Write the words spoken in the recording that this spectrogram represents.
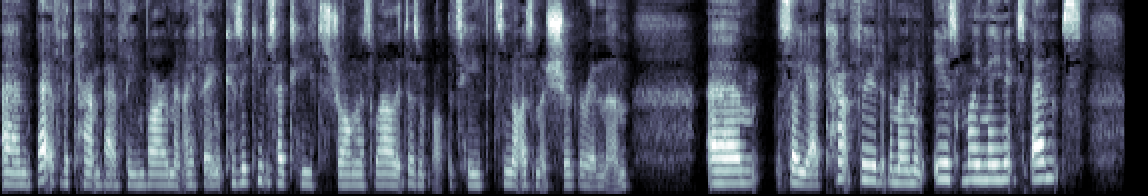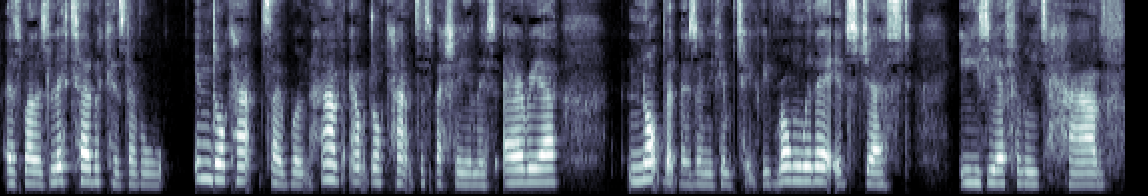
um, better for the cat and better for the environment. I think because it keeps their teeth strong as well. It doesn't rot the teeth. It's not as much sugar in them. Um, so yeah, cat food at the moment is my main expense, as well as litter because they're all indoor cats. I won't have outdoor cats, especially in this area. Not that there's anything particularly wrong with it. It's just easier for me to have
